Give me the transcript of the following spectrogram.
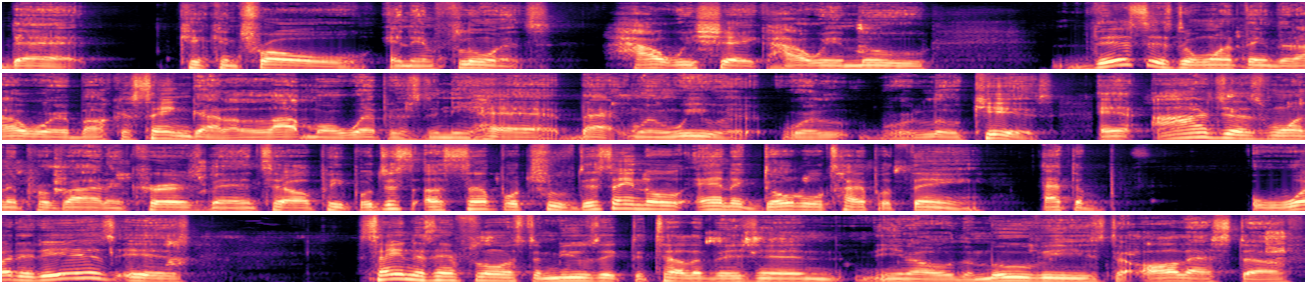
that can control and influence how we shake, how we move. This is the one thing that I worry about because Satan got a lot more weapons than he had back when we were, were, were little kids. And I just want to provide encouragement and tell people just a simple truth. This ain't no anecdotal type of thing. At the what it is is Satan has influenced the music, the television, you know, the movies, the all that stuff.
